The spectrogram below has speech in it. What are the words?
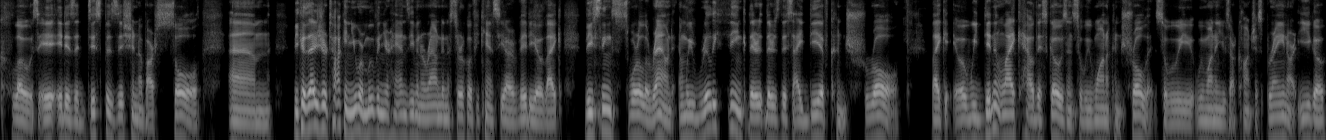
close. It, it is a disposition of our soul um because as you're talking you were moving your hands even around in a circle if you can't see our video like these things swirl around and we really think there there's this idea of control like uh, we didn't like how this goes and so we want to control it. So we we want to use our conscious brain our ego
